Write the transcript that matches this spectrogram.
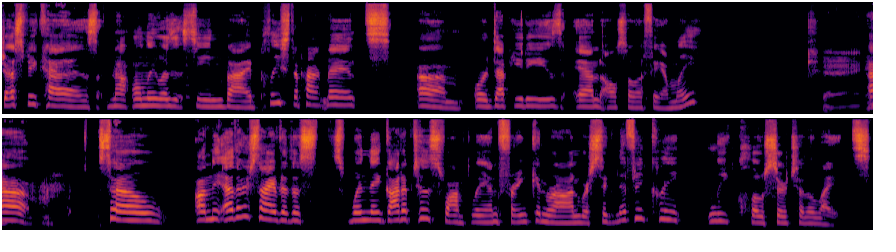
just because not only was it seen by police departments um, or deputies and also a family. Okay. Um, so on the other side of this, when they got up to the swampland, Frank and Ron were significantly closer to the lights.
